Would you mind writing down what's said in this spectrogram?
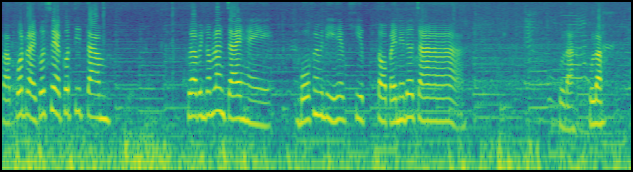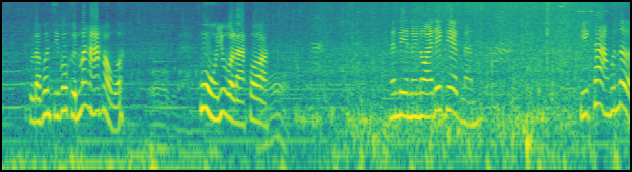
ฝากกดไลค์กดแชร์กดติดตาม เพื่อเป็นกำลังใจให้โบแฟมิลี่เฮปคลิปต่อไปในเด้อจ้ากูละกูละกูละเพิ่นสิบ่ขึ้นมาหาเห่าบ่หูอยู่บ่ล่ะพอนั่นเดนน้อยๆเด็กๆนั่นปีกทางเพิ่นเด้อ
